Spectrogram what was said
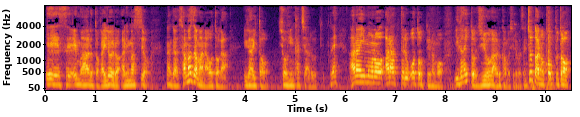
ASMR とかいろいろありますよ。なんか様々な音が意外と商品価値あるって言ってね。洗い物を洗ってる音っていうのも意外と需要があるかもしれません。ちょっとあのコップと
